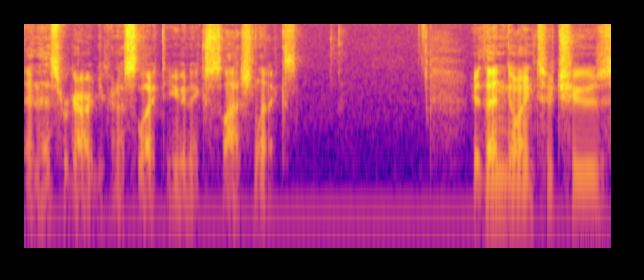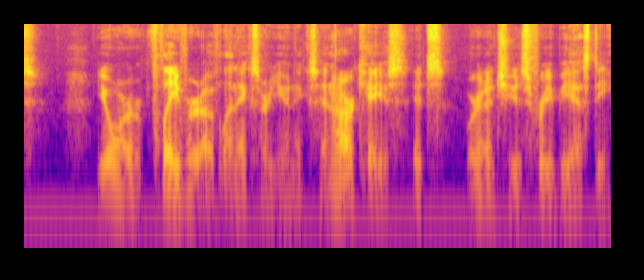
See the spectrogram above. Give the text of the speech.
In this regard you're going to select Unix slash Linux. You're then going to choose your flavor of Linux or Unix. In our case it's we're going to choose FreeBSD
